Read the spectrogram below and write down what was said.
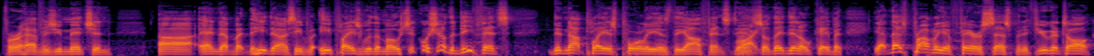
for a half, as you mentioned, uh, and uh, but he does. He he plays with emotion. Of course, you know the defense did not play as poorly as the offense did, Right. so they did okay. But yeah, that's probably a fair assessment. If you're going to talk,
